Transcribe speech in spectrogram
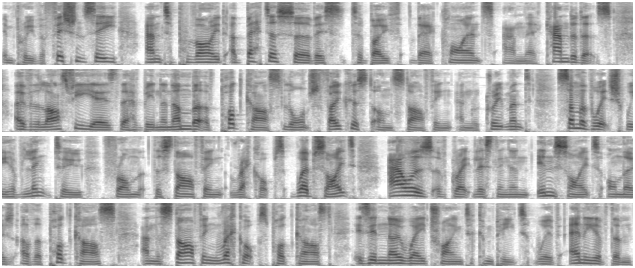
improve efficiency, and to provide a better service to both their clients and their candidates. Over the last few years, there have been a number of podcasts launched focused on staffing and recruitment, some of which we have linked to from the Staffing RecOps website. Hours of great listening and insight on those other podcasts, and the Staffing RecOps podcast is in no way trying to compete with any of them.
